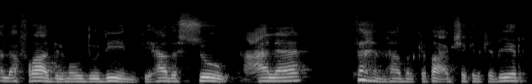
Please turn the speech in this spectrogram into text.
الأفراد الموجودين في هذا السوق على فهم هذا القطاع بشكل كبير.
